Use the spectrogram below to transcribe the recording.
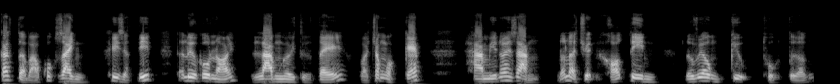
Các tờ báo quốc danh khi giật tít đã đưa câu nói làm người tử tế vào trong ngoặc kép, hàm ý nói rằng đó là chuyện khó tin đối với ông cựu thủ tướng.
